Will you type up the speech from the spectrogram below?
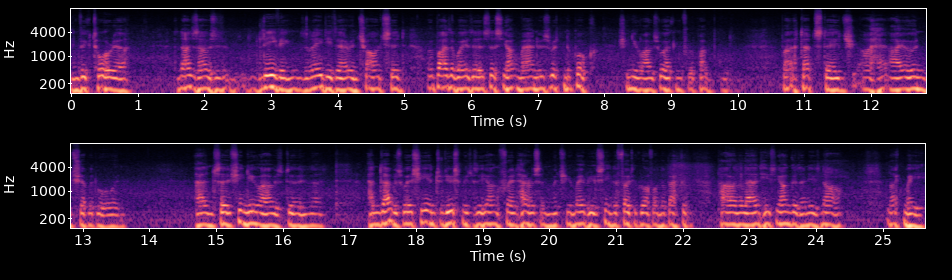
in Victoria. And as I was leaving, the lady there in charge said, oh, by the way, there's this young man who's written a book. She knew I was working for a pub. But at that stage, I, I owned Shepheard Walwyn. And so she knew I was doing that. And that was where she introduced me to the young Fred Harrison, which you maybe have seen the photograph on the back of Power and the Land. He's younger than he is now, like me.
